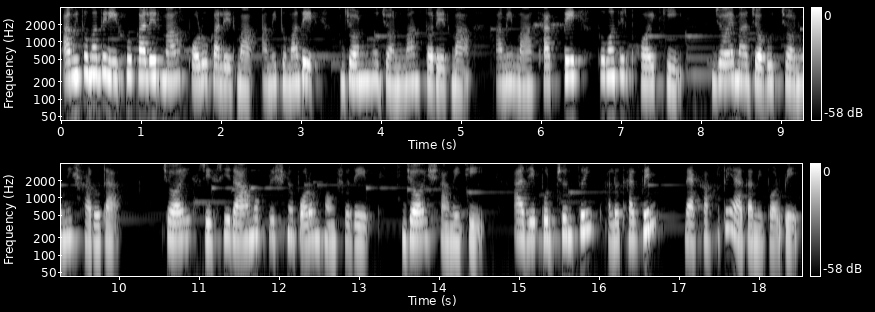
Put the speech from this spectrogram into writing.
আমি তোমাদের ইহকালের মা, পরকালের মা। আমি তোমাদের জন্ম জন্মান্তরের মা। আমি মা থাকতে তোমাদের ভয় কি? জয় মা জগৎ জননী সারদা। জয় শ্রী শ্রী রামকৃষ্ণ পরমহংসদেব। জয় স্বামীজি। আজ এ পর্যন্তই। ভালো থাকবেন। দেখা হবে আগামী পর্বে।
